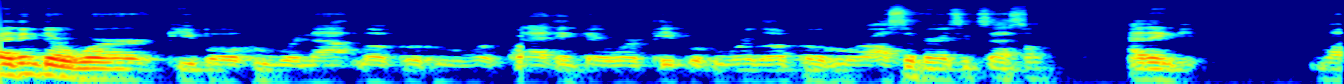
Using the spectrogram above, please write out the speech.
I think there were people who were not local who were. I think there were people who were local who were also very successful. I think one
